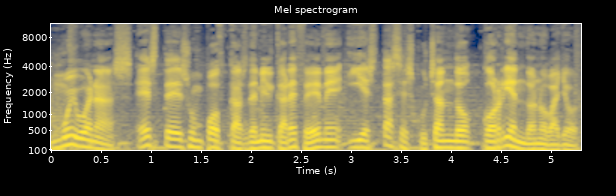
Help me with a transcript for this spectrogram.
Muy buenas, este es un podcast de Milcar FM y estás escuchando Corriendo a Nueva York.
